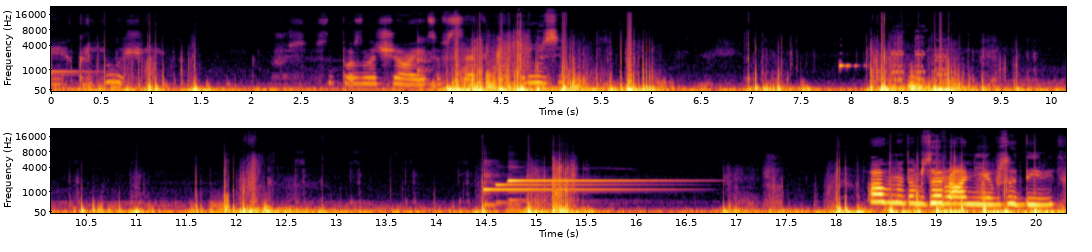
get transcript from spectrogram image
Ей, криво ще. Щось позначається все-таки, друзі. А вона там зарані вже дивиться.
